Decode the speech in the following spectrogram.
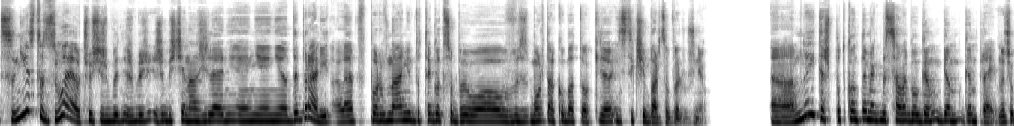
Co nie jest to złe, oczywiście, żeby, żeby, żebyście nas źle nie, nie, nie odebrali, ale w porównaniu do tego, co było w Mortal Kombat, to Killer Instinct się bardzo wyróżniał. No i też pod kątem jakby całego gem, gem, gameplayu. Znaczy,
